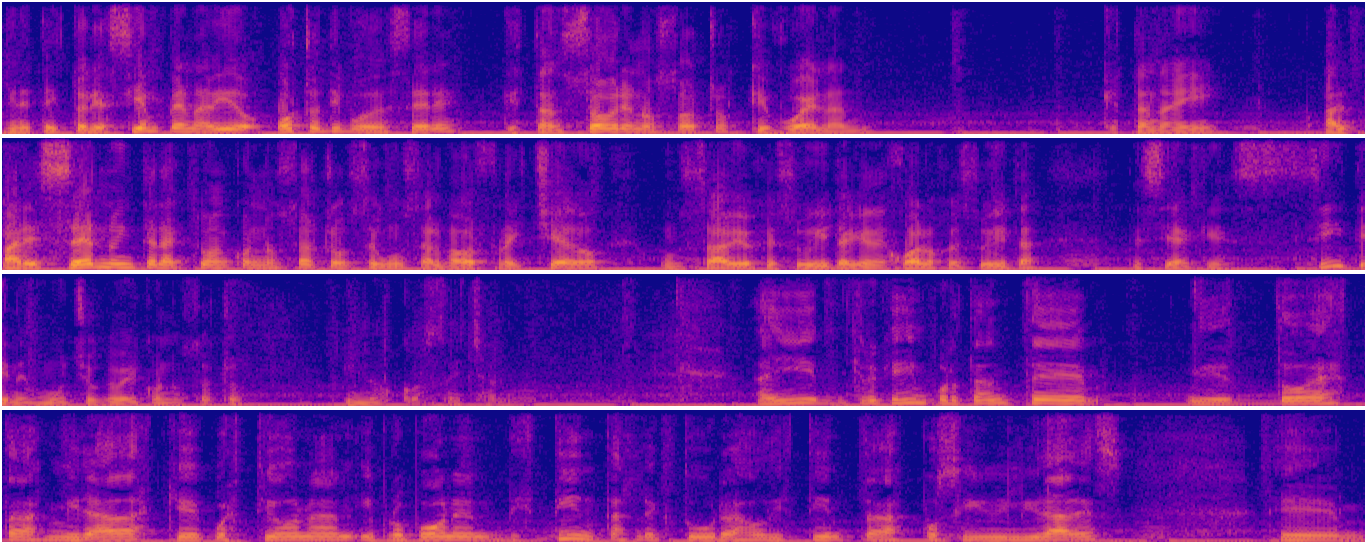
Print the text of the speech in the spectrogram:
Y en esta historia siempre han habido otro tipo de seres que están sobre nosotros, que vuelan, que están ahí. Al parecer no interactúan con nosotros, según Salvador Fraichedo, un sabio jesuita que dejó a los jesuitas, decía que sí tienen mucho que ver con nosotros, y nos cosechan. Ahí creo que es importante eh, todas estas miradas que cuestionan y proponen distintas lecturas o distintas posibilidades. Eh,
